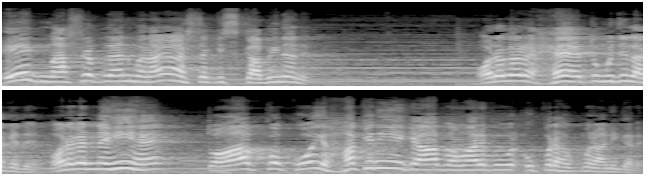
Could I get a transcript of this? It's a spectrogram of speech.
एक मास्टर प्लान बनाया आज तक इस काबीना ने। और अगर है तो मुझे लाके दे। और अगर नहीं है तो आपको कोई हक नहीं है कि आप हमारे ऊपर हुक्मरानी करें।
